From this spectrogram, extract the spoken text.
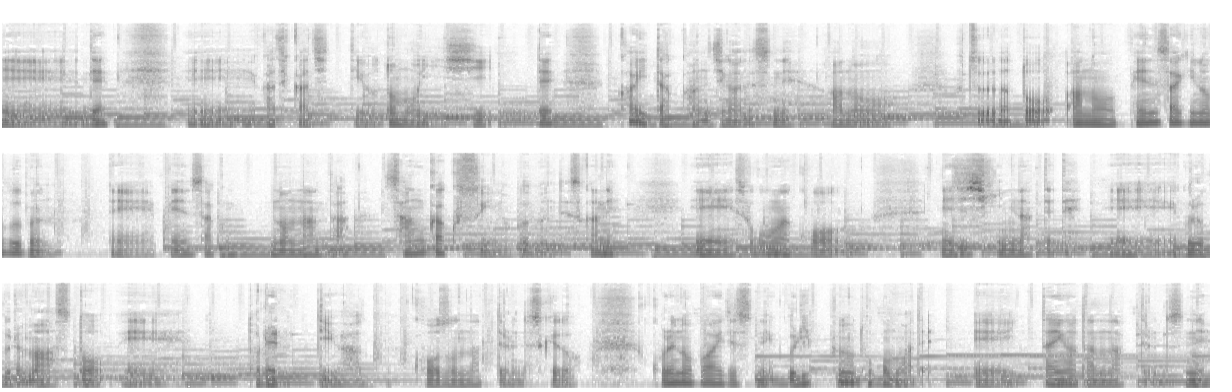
えー、で、えー、カチカチっていう音もいいし、で、書いた感じがですね、あの、普通だと、あの、ペン先の部分、えー、ペン先のなんだ、三角錐の部分ですかね。え、そこがこう、ネジ式になってて、え、ぐるぐる回すと、えー、取れるっていう構造になってるんですけど、これの場合ですね、グリップのとこまで、えー、一体型になってるんですね。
